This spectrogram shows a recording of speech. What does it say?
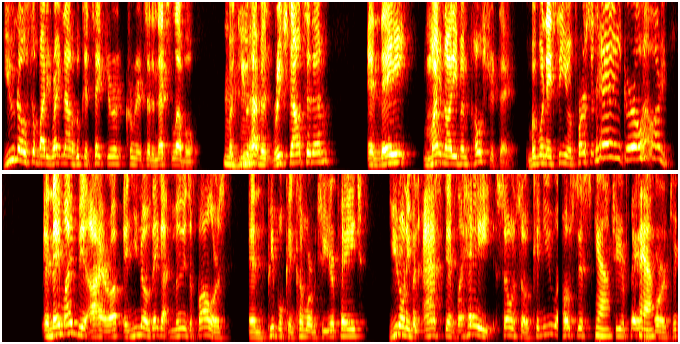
You know somebody right now who can take your career to the next level, but mm-hmm. you haven't reached out to them and they might not even post your thing. But when they see you in person, hey girl, how are you? And they might be higher up and you know they got millions of followers and people can come over to your page. You don't even ask them like, hey, so and so, can you post this yeah. to your page yeah. or to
